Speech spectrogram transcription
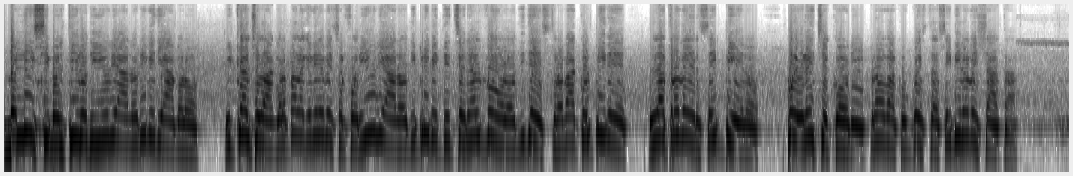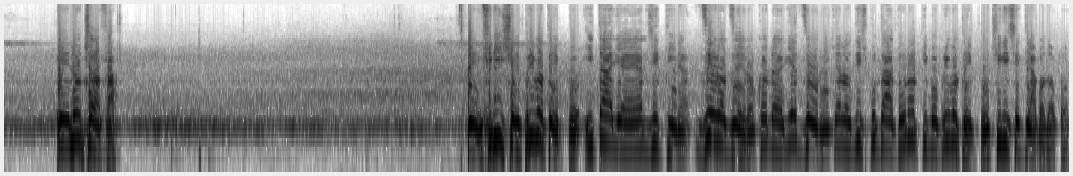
bellissimo il tiro di Giuliano rivediamolo. Il calcio d'angolo palla che viene messa fuori. Giuliano di prima intenzione al volo di destro va a colpire la traversa in pieno. Poi Rececconi prova con questa semirovesciata e non ce la fa. Finisce il primo tempo Italia e Argentina 0-0 con gli azzurri che hanno disputato un ottimo primo tempo. Ci risentiamo dopo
